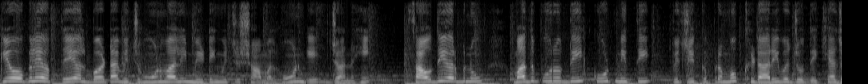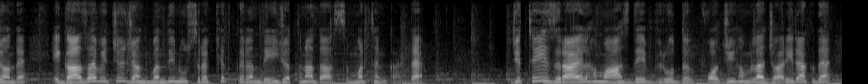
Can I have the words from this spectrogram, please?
ਕਿ ਉਹ ਅਗਲੇ ਹਫ਼ਤੇ ਅਲਬਰਟਾ ਵਿੱਚ ਹੋਣ ਵਾਲੀ ਮੀਟਿੰਗ ਵਿੱਚ ਸ਼ਾਮਲ ਹੋਣਗੇ ਜਾਂ ਨਹੀਂ। ਸਾਊਦੀ ਅਰਬ ਨੂੰ ਮੱਧ ਪੂਰਬ ਦੀ ਕੂਟਨੀਤੀ ਵਿੱਚ ਇੱਕ ਪ੍ਰਮੁੱਖ ਖਿਡਾਰੀ ਵਜੋਂ ਦੇਖਿਆ ਜਾਂਦਾ ਹੈ। ਇਹ ਗਾਜ਼ਾ ਵਿੱਚ ਜੰਗਬੰਦੀ ਨੂੰ ਸੁਰੱਖਿਅਤ ਕਰਨ ਦੇ ਯਤਨਾਂ ਦਾ ਸਮਰਥਨ ਕਰਦਾ ਹੈ। ਜਿੱਥੇ ਇਜ਼ਰਾਈਲ ਹਮਾਸ ਦੇ ਵਿਰੁੱਧ ਫੌਜੀ ਹਮਲਾ ਜਾਰੀ ਰੱਖਦਾ ਹੈ,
